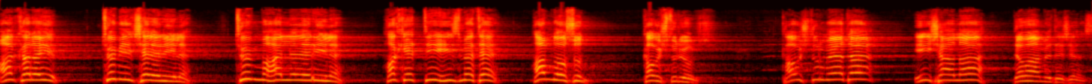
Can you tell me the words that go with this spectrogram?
Ankara'yı tüm ilçeleriyle, tüm mahalleleriyle hak ettiği hizmete hamdolsun kavuşturuyoruz. Kavuşturmaya da inşallah devam edeceğiz.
